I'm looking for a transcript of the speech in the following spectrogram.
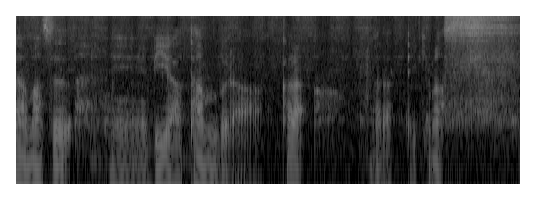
じゃあまず、えービアタンブラーから洗っていきます。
